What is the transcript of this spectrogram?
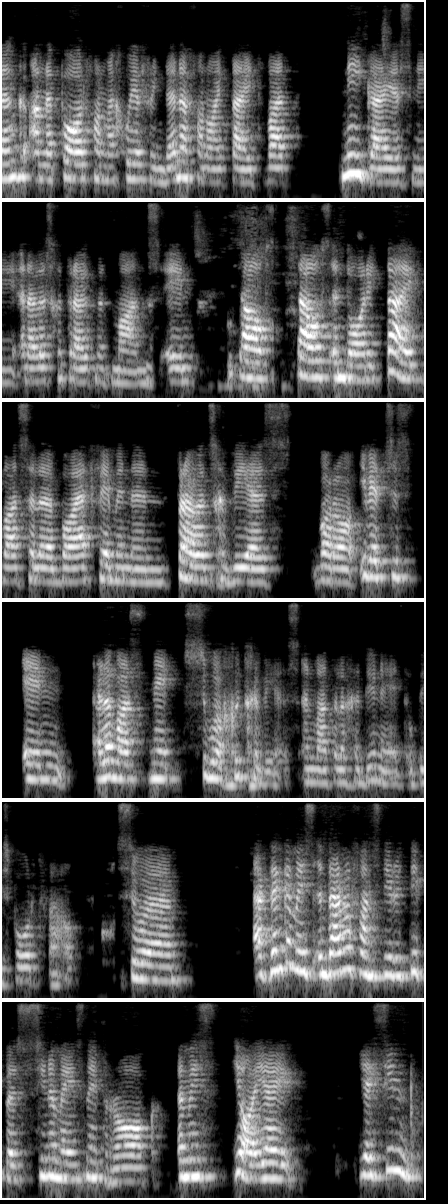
dink aan 'n paar van my goeie vriendinne van daai tyd wat nie gay is nie en hulle is getroud met mans en selfs selfs in daardie tyd was hulle baie feminine vrouens gewees waar daar, jy weet, soos en hulle was net so goed gewees in wat hulle gedoen het op die sportveld. So ek dink 'n mens in terme van stereotypes sien 'n mens net raak. 'n Mens ja, jy jy sien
